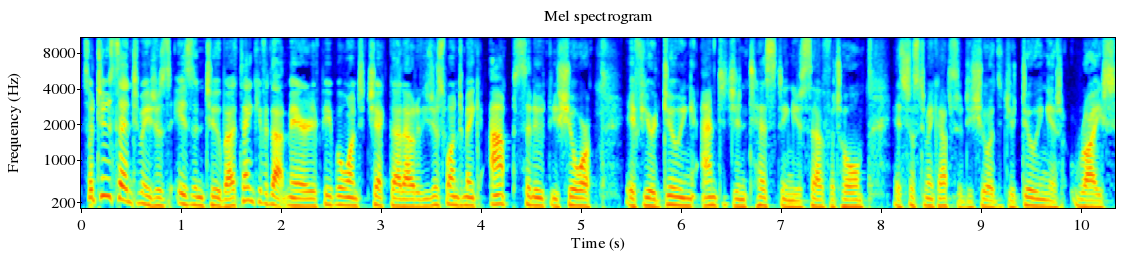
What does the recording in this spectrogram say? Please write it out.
So two centimetres isn't too bad. Thank you for that, Mary. If people want to check that out, if you just want to make absolutely sure if you're doing antigen testing yourself at home, it's just to make absolutely sure that you're doing it right.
